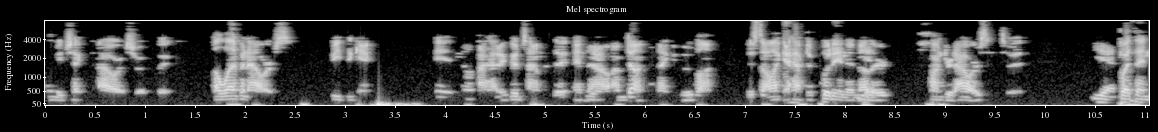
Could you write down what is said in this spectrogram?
let me check the hours real quick eleven hours to beat the game, and I had a good time with it. And now I'm done and I can move on. It's not like I have to put in another hundred hours into it. Yeah, But then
